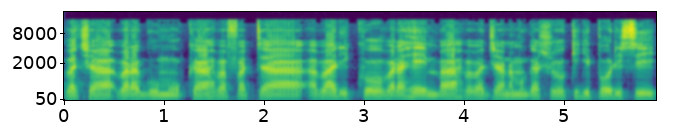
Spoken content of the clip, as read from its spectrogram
baca baragumuka bafata abariko barahemba babajana mu gasho k'igipolisi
